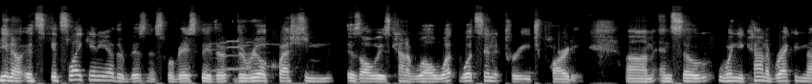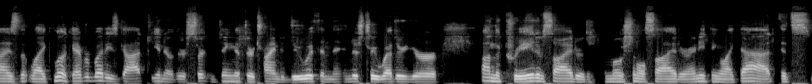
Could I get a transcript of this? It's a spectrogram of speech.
you know it's it's like any other business where basically the, the real question is always kind of well what what's in it for each party? Um, and so when you kind of recognize that like look everybody's got you know there's certain thing that they're trying to do within the industry whether you're on the creative side or the promotional side or anything like that it's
